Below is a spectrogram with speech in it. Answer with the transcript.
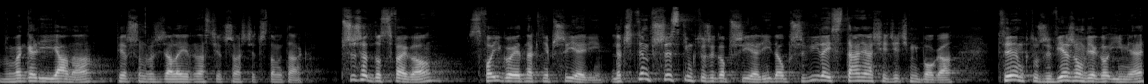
W Ewangelii Jana, w pierwszym rozdziale 11-13 czytamy tak. Przyszedł do swego, swoi go jednak nie przyjęli. Lecz tym wszystkim, którzy go przyjęli, dał przywilej stania się dziećmi Boga. Tym, którzy wierzą w Jego imię,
